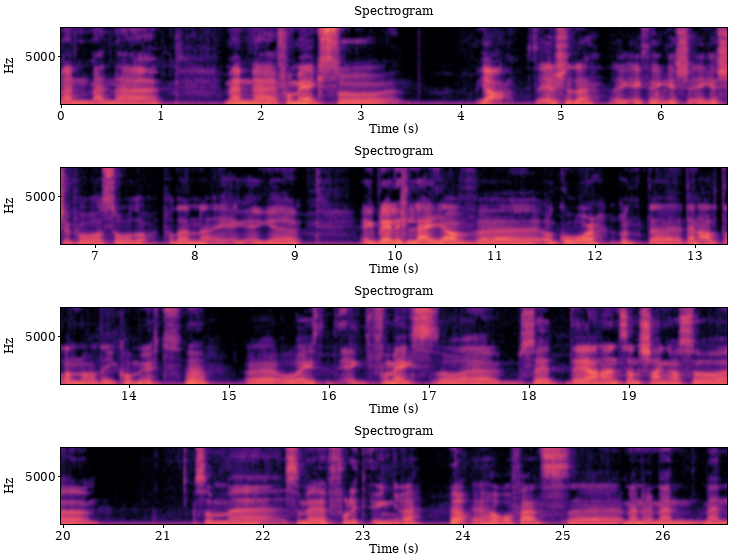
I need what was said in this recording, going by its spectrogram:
men, men, uh, men uh, for meg så Ja, er det ikke det. Jeg, jeg, jeg, er, ikke, jeg er ikke på så, da. På den Jeg, jeg, ble litt lei av, uh, av Gore rundt uh, den alderen når de kom ut. Eh, og jeg, jeg, for meg så, eh, så er det gjerne en sånn sjanger så, eh, som, eh, som er for litt yngre Ja. eh, horrorfans. eh, men, men, men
